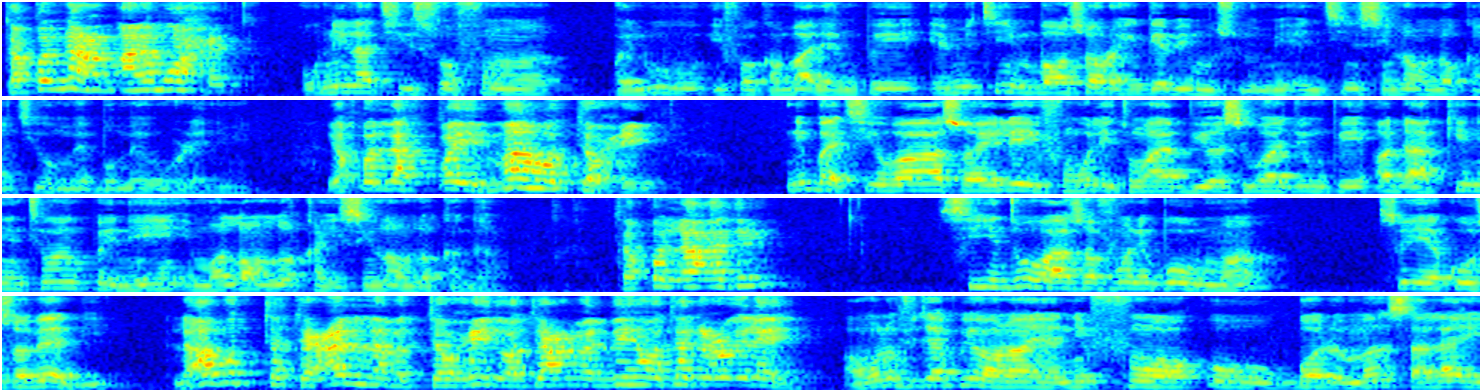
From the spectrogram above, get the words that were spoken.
Taqul na'am ana muwahhid. o ní láti sọ fún un pẹ̀lú ìfọ̀kànbalẹ̀ ń pé èmi tí ń bọ́ sọ̀rọ̀ gẹ́gẹ́ bí mùsùlùmí ẹni tí ń sin lọ́run lọ́kàn tí ò mẹ́bọ mẹ́rù rẹ̀ ni. yaqul lak tayyib ma huwa tawhid. nígbà tí o bá sọ ilé ìfún ó lè tún wá bí ọ síwájú ń pé ọ̀dà kí ni tí wọ́n ń pè ní ìmọ̀ lọ́run lọ́kàn ìsin lọ́run lọ́kàn gan. taqul la adri. síyìn tó wàá sọ fún ni pé o mọ̀ só yẹ kó o sọ bẹ́ẹ̀ bí. la budda ta'allama at-tawhid wa ta'mal bihi wa tad'u ilayhi àwọn ló fi jẹ́ pé ọ̀ràn yẹn ni fún ọ o gbọ́dọ̀ mọ́ ṣaláì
